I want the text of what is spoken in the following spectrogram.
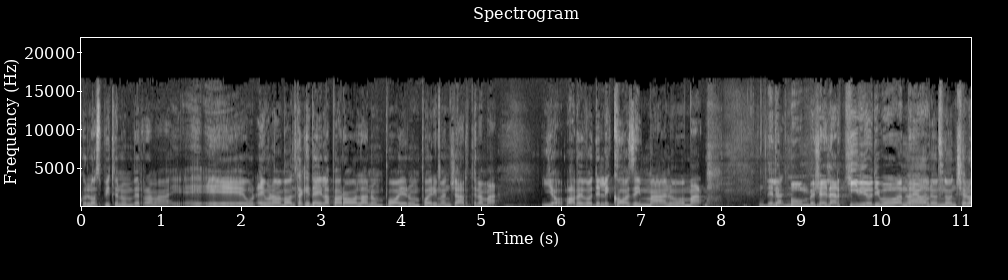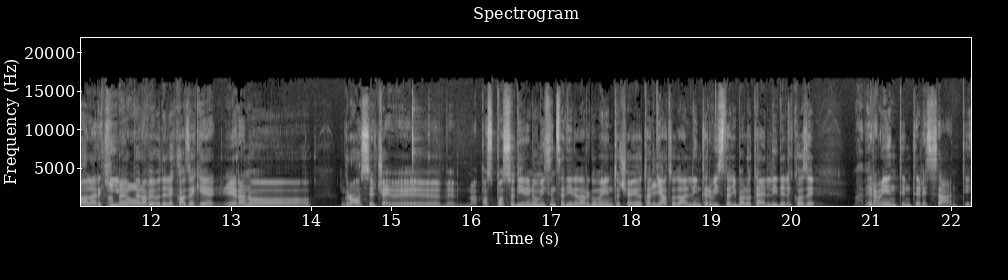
quell'ospite non verrà mai. E, e- e una volta che dai la parola, non puoi, non puoi rimangiartela. Ma io avevo delle cose in mano, ma delle bombe, cioè l'archivio tipo No, Andreotti. non, non ce l'ho l'archivio, Vabbè, però avevo delle cose che erano grosse, cioè, eh, eh, posso dire i nomi senza dire l'argomento, cioè io ho tagliato dall'intervista di Balotelli delle cose ma veramente interessanti.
